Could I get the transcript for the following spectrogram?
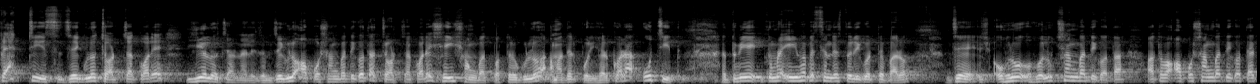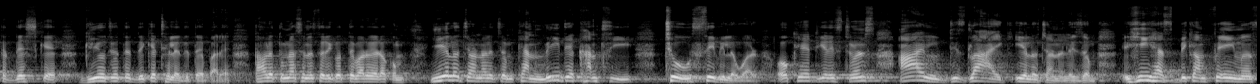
প্র্যাকটিস যেগুলো চর্চা করে ইয়েলো জার্নালিজম যেগুলো অপসাংবাদিকতা চর্চা করে সেই সংবাদপত্রগুলো আমাদের পরিহার করা উচিত। তুমি তোমরা এইভাবে সেন্টেন্স তৈরি করতে পারো যে হলুদ সাংবাদিকতা অথবা অপসাংবাদিকতা একটা দেশকে গৃহযুদ্ধের দিকে ঠেলে দিতে পারে। তাহলে তোমরা সেন্টেন্স তৈরি করতে পারো এরকম yellow journalism can lead a country to civil war okay dear students I dislike yellow journalism he has become famous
